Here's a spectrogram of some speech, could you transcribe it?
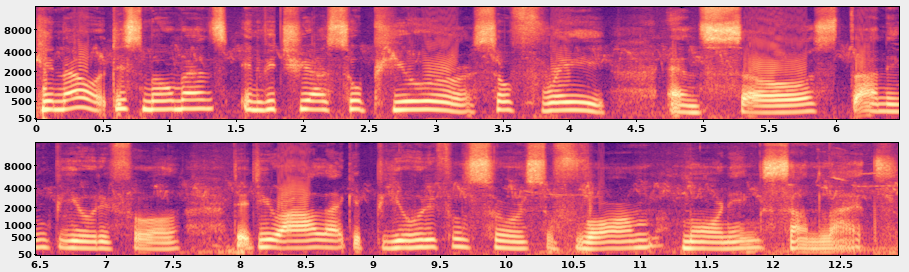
You know, these moments in which you are so pure, so free, and so stunning beautiful that you are like a beautiful source of warm morning sunlight.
